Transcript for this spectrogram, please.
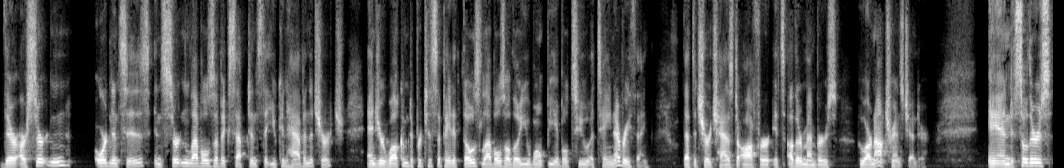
there are certain ordinances and certain levels of acceptance that you can have in the church, and you're welcome to participate at those levels, although you won't be able to attain everything that the church has to offer its other members who are not transgender. And so there's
